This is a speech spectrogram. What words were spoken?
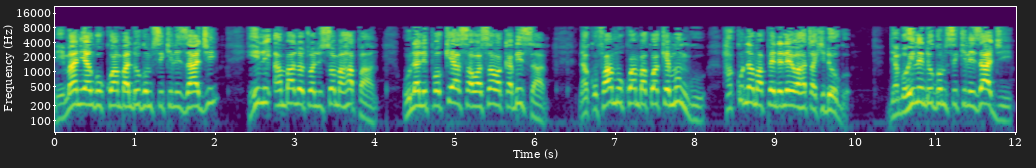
Ni imani yangu kwamba ndugu msikilizaji hili ambalo twalisoma hapa unalipokea sawasawa kabisa na kufahamu kwamba kwake mungu hakuna mapendeleo hata kidogo. Jambo hili ndugu msikilizaji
